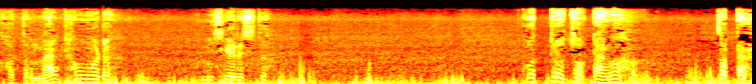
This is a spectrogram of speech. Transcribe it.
खतरनाक ठाउँबाट निस्किएर रहेछ त। कत्रो चट्टाङ हो। चट्टाङ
